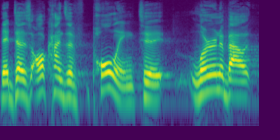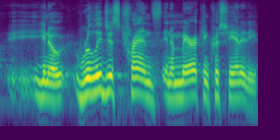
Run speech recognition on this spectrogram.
that does all kinds of polling to learn about you know, religious trends in American Christianity.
